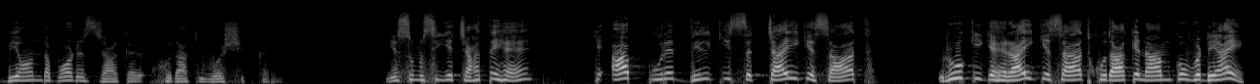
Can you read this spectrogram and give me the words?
बियॉन्ड द बॉर्डर्स जाकर खुदा की वर्शिप करें। यसु मसीह ये चाहते हैं कि आप पूरे दिल की सच्चाई के साथ रूह की गहराई के साथ खुदा के नाम को वड्याएँ।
